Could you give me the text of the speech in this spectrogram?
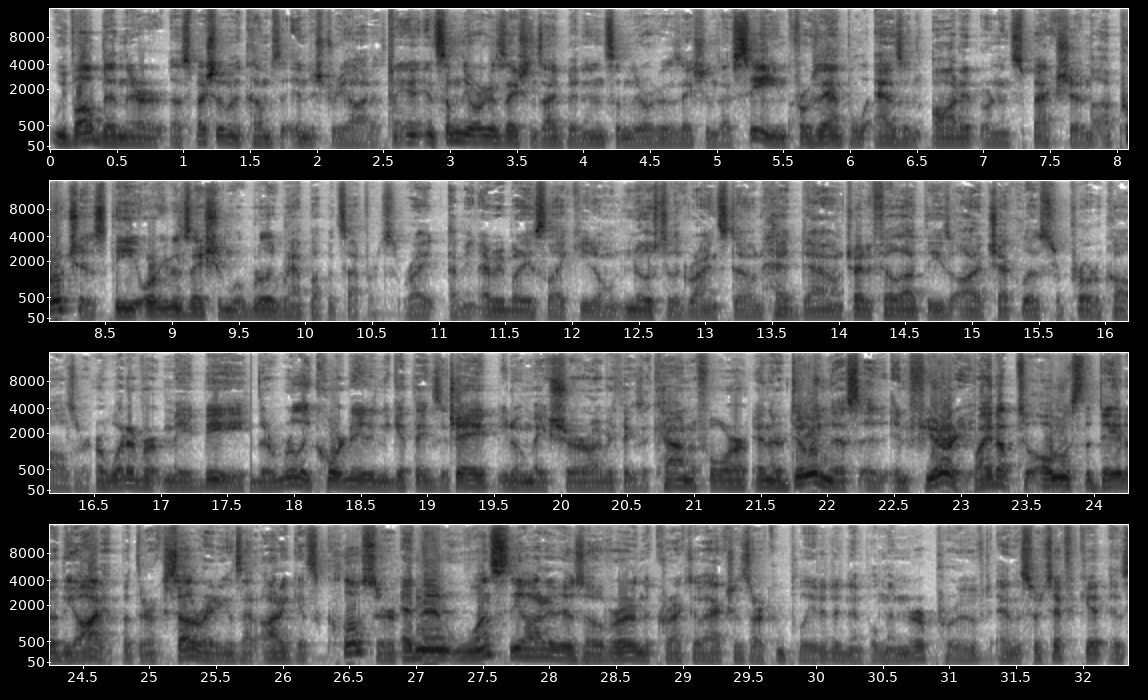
We've all been there, especially when it comes to industry audits. In, in some of the organizations I've been in, some of the organizations I I've seen, for example, as an audit or an inspection approaches, the organization will really ramp up its efforts, right? I mean, everybody's like, you know, nose to the grindstone, head down, try to fill out these audit checklists or protocols or, or whatever it may be. They're really coordinating to get things in shape, you know, make sure everything's accounted for. And they're doing this in, in fury right up to almost the date of the audit, but they're accelerating as that audit gets closer. And then once the audit is over and the corrective actions are completed and implemented or approved, and the certificate is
